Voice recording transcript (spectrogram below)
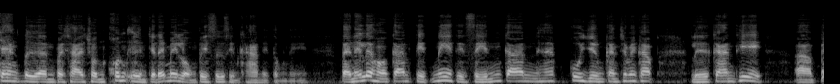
แจ้งเตือนประชาชนคนอื่นจะได้ไม่หลงไปซื้อสินค้าในตรงนี้ แต่ในเรื่องของการติดหนี้ติดสินการนะครับกู้ยืมกันใช่ไหมครับ หรือการที่อ่าไป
